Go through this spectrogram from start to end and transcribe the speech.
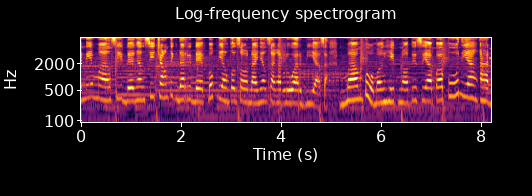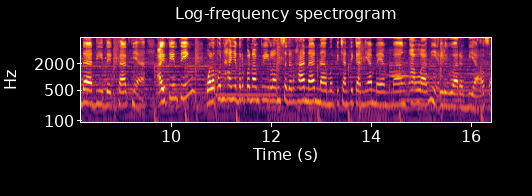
ini masih dengan si cantik dari Depok yang pesonanya sangat luar biasa. Mampu menghipnotis siapa pun yang ada di dekatnya. Ayu Ting Ting walaupun hanya berpenampilan sederhana namun kecantikannya memang alami luar biasa.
